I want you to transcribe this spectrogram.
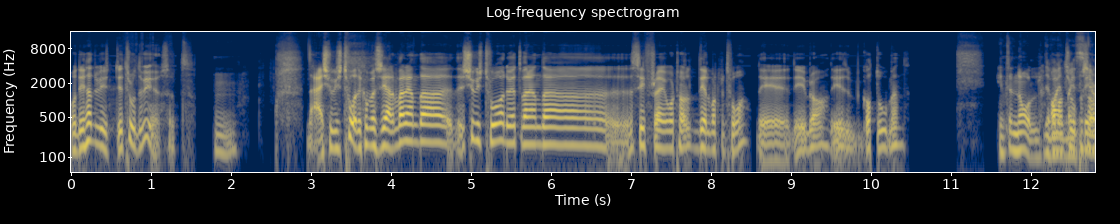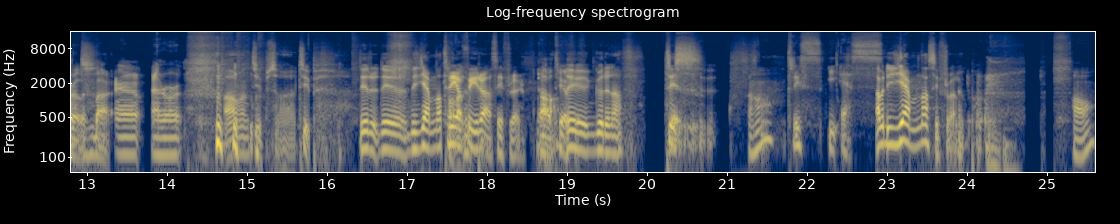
Och det, hade vi, det trodde vi ju. Så att... Mm. Nej, 2022, det kommer så jävla... Varenda... 2022, du vet, varenda siffra i årtalet delbart med två. Det är, det är bra, det är gott omen. Inte noll. Om Det man var tror by på zero. sånt. Bara, eh, error. Ja, men typ så. Typ. Det är, det är, det är jämna Tre allihopa. fyra siffror. Ja, Ja, det är good enough. Triss. Jaha, Triss i S. Ja, men det är jämna siffror allihopa. Ja.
